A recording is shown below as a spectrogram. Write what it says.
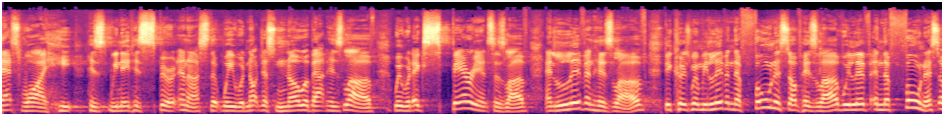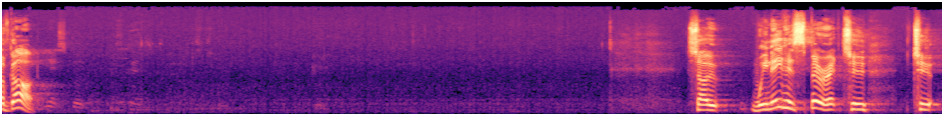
That's why he, his, we need His Spirit in us, that we would not just know about His love, we would experience His love and live in His love, because when we live in the fullness of His love, we live in the fullness of God. So we need His Spirit to, to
